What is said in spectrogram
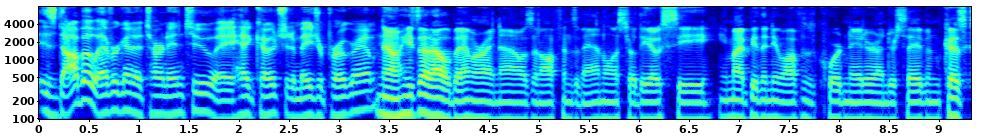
Is Dabo ever going to turn into a head coach at a major program? No, he's at Alabama right now as an offensive analyst or the OC. He might be the new offensive coordinator under Saban because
